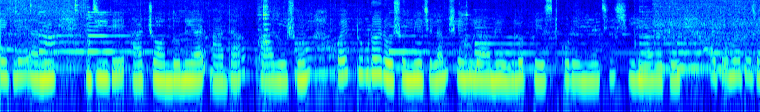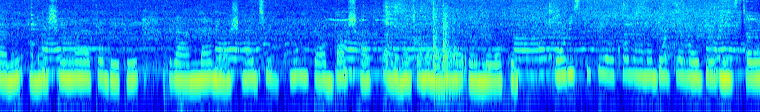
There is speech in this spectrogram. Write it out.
দেখলেই আমি জিরে আর চন্দনী আর আদা আর রসুন কয়েক টুকরোই রসুন নিয়েছিলাম, সেগুলো আমি ওগুলো পেস্ট করে নিয়েছি শিলনোড়াতে আর তোমরা তো জানোই, আমার শিলনোড়াতে বেটে রান্নার মশলার যে গুণটা বা স্বাদটা আমার যেন মনে হয় অন্যরকম। পরিস্থিতি এখন আমাদেরকে হয়তো মিক্সচারে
